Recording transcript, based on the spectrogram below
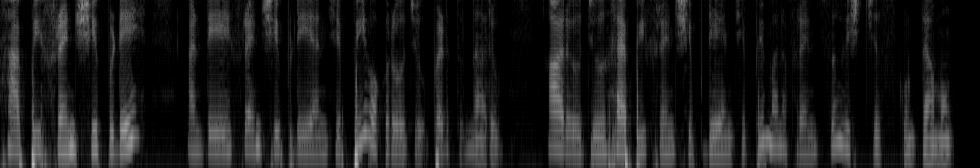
హ్యాపీ ఫ్రెండ్షిప్ డే అంటే ఫ్రెండ్షిప్ డే అని చెప్పి ఒకరోజు పెడుతున్నారు. ఆ రోజు హ్యాపీ ఫ్రెండ్షిప్ డే అని చెప్పి మన ఫ్రెండ్స్ విష్ చేసుకుంటాము.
